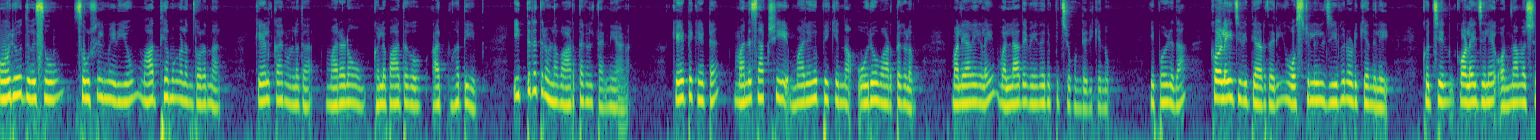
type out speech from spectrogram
ഓരോ ദിവസവും സോഷ്യൽ മീഡിയയും മാധ്യമങ്ങളും തുറന്നാൽ കേൾക്കാനുള്ളത് മരണവും കൊലപാതകവും ആത്മഹത്യയും ഇത്തരത്തിലുള്ള വാർത്തകൾ തന്നെയാണ്. കേട്ട് കേട്ട് മനസാക്ഷിയെ മരവിപ്പിക്കുന്ന ഓരോ വാർത്തകളും മലയാളികളെ വല്ലാതെ വേദനിപ്പിച്ചുകൊണ്ടിരിക്കുന്നു. ഇപ്പോഴിതാ കോളേജ് വിദ്യാർത്ഥിനി ഹോസ്റ്റലിൽ ജീവനൊടുക്കിയ നിലയിൽ കൊച്ചിൻ കോളേജിലെ ഒന്നാം വർഷ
